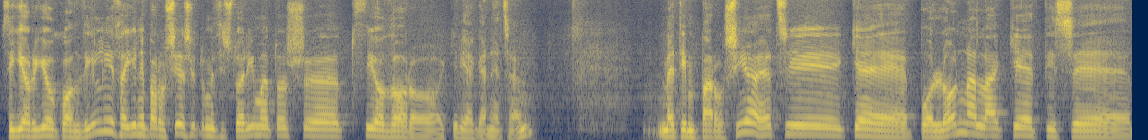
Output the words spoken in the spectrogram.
στη Γεωργίου Κονδύλη, θα γίνει παρουσίαση του μυθιστορήματος ε, του Θεοδόρο, κυρία Γκανέτσα. Με την παρουσία έτσι και πολλών αλλά και της ε,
